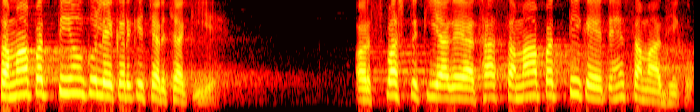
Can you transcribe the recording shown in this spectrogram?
समापत्तियों को लेकर के चर्चा की है, और स्पष्ट किया गया था, समापत्ति कहते हैं समाधि को।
